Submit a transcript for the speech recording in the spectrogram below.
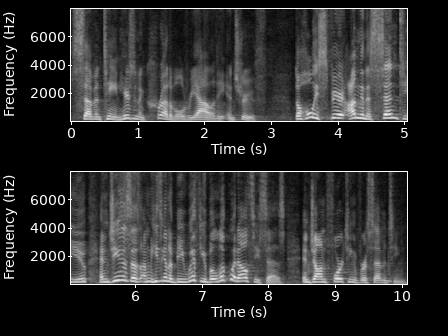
17. Here's an incredible reality and truth. The Holy Spirit, I'm going to send to you. And Jesus says He's going to be with you. But look what else He says in John 14, verse 17.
